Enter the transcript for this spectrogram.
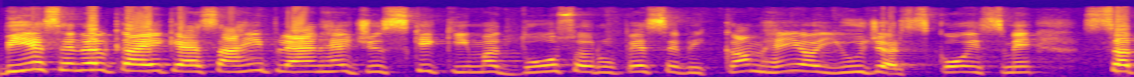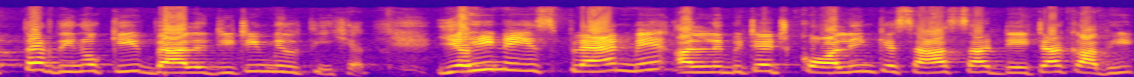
बीएसएनएल का एक ऐसा ही प्लान है जिसकी कीमत दो सौ से भी कम है और यूज़र्स को इसमें सत्तर दिनों की वैलिडिटी मिलती है। यही नहीं, इस प्लान में अनलिमिटेड कॉलिंग के साथ साथ डेटा का भी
